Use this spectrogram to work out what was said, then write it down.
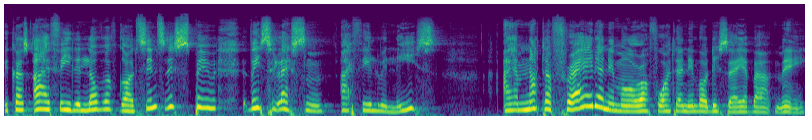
Because I feel the love of God. Since this spirit, this lesson, I feel release. I am not afraid anymore of what anybody say about me.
